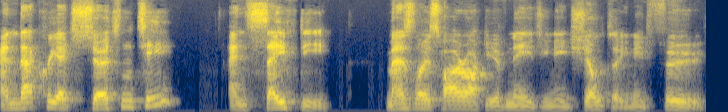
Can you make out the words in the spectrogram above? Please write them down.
and that creates certainty and safety. Maslow's hierarchy of needs you need shelter, you need food,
